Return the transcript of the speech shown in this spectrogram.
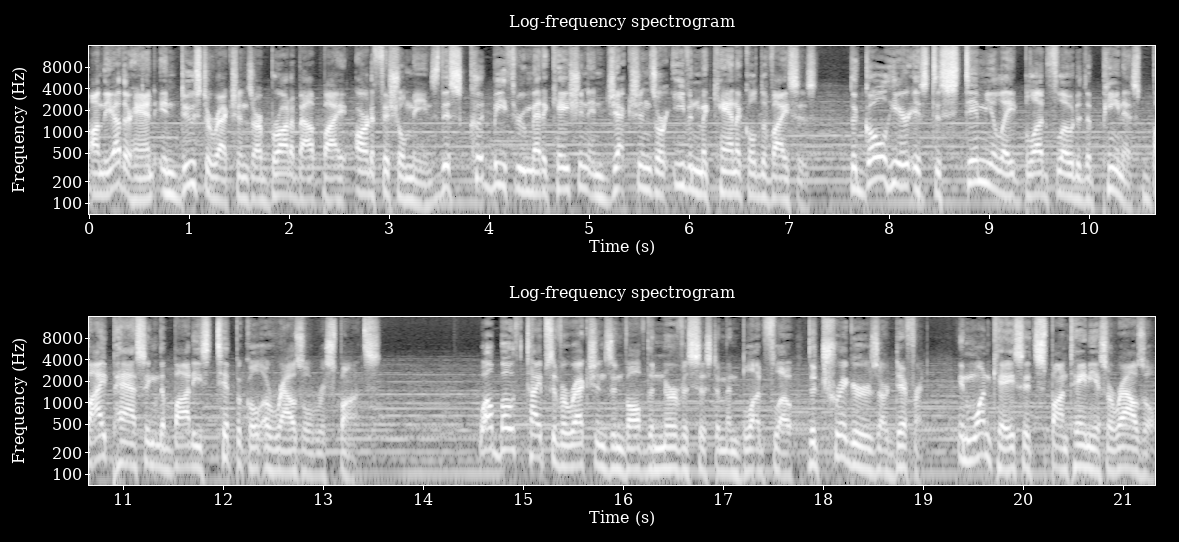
On the other hand, induced erections are brought about by artificial means. This could be through medication, injections, or even mechanical devices. The goal here is to stimulate blood flow to the penis, bypassing the body's typical arousal response. While both types of erections involve the nervous system and blood flow, the triggers are different. In one case, it's spontaneous arousal,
